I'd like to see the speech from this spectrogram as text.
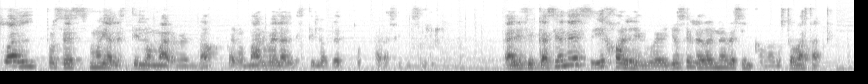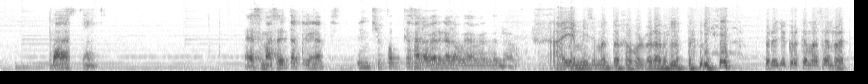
Igual, pues es muy al estilo Marvel, ¿no? Pero Marvel al estilo Deadpool, para así decirlo. Calificaciones, híjole, güey, yo sí le doy 9.5, me gustó bastante. Bastante. Es más, ahorita terminando este pinche podcast a la verga, la voy a ver de nuevo. Ay, a mí se me antoja volver a verla también. Pero yo creo que más al rato.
